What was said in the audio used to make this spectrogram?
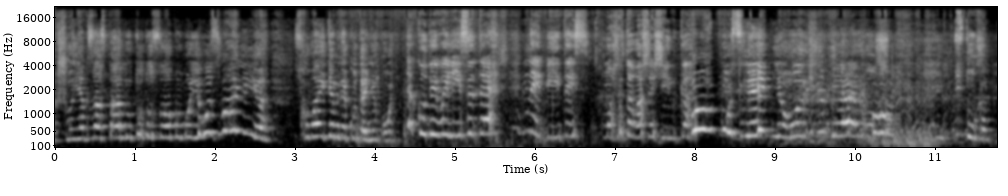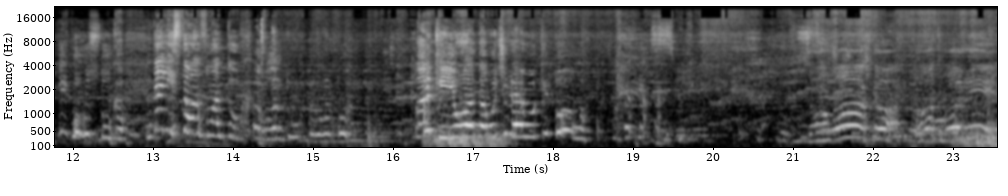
А що як застану тут особу моєго звання? Сховайте мене куди-небудь. Та куди ви лізете? Не бійтесь. Може, то ваша жінка. Последнє горше первого. Стука, і богу стука. Та лізьте он в лантух. А волантух, а волантух. А кіона в чреву китову. Солоко! Отвори!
